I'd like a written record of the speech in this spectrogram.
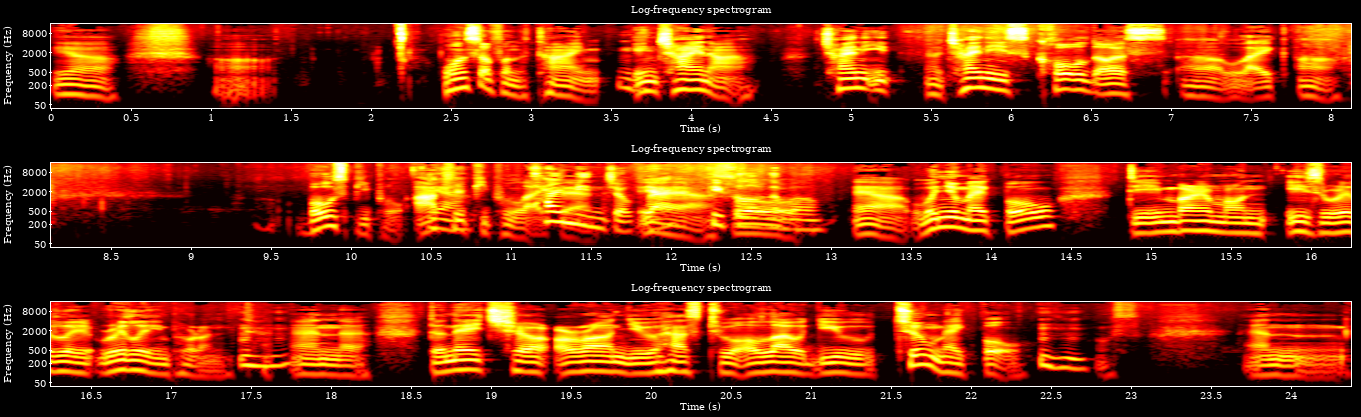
Yeah. Uh, once upon a time mm-hmm. in China, Chinese, uh, Chinese called us uh, like uh, both people, actually yeah. people like that. Yeah, yeah, people so, of the world. Yeah, when you make bow, the environment is really, really important, mm-hmm. and uh, the nature around you has to allow you to make bow. Mm-hmm. And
